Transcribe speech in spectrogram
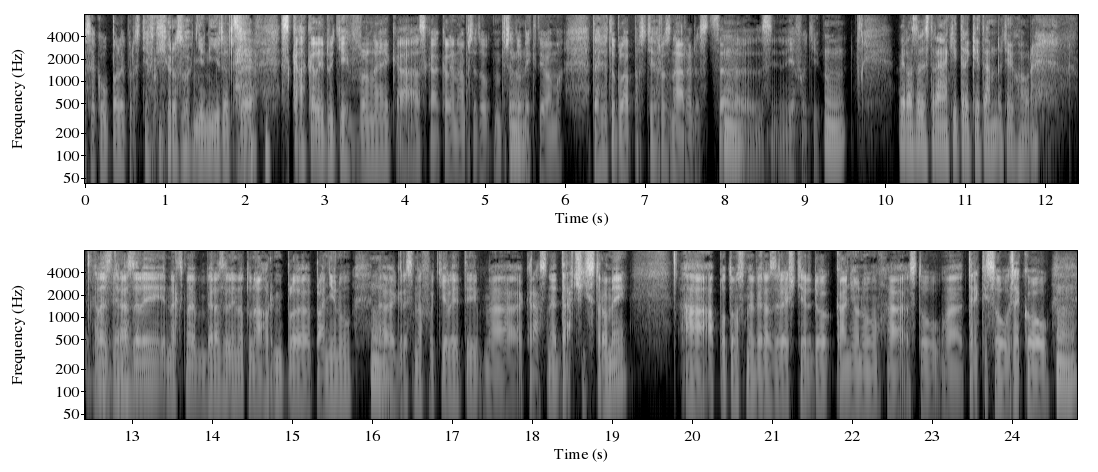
se koupali prostě v té rozvodněné řece, skákali do těch vlnek a skákali nám před, před hmm. objektivama. Takže to byla prostě hrozná radost hmm. je fotit. Hmm. Vyrazili jste nějaký treky tam do těch hor? Ale vyrazili, jednak jsme vyrazili na tu náhorní pl- planinu, hmm. Eh, kde jsme fotili ty eh, krásné dračí stromy a, a potom jsme vyrazili ještě do kanionu eh, s tou Trikisovou řekou, hmm.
